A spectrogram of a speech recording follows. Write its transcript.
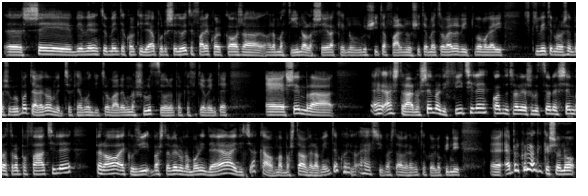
eh, se vi è venuto in mente qualche idea oppure se dovete fare qualcosa la mattina o la sera che non riuscite a fare, non riuscite mai a trovare il ritmo magari scrivetemelo sempre sul gruppo Telegram e cerchiamo di trovare una soluzione perché effettivamente eh, sembra è, è, strano, sembra difficile, quando trovi la soluzione sembra troppo facile, però è così, basta avere una buona idea e dici, ah cavolo, ma bastava veramente quello? Eh sì, bastava veramente quello, quindi eh, è per quello anche che sono,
